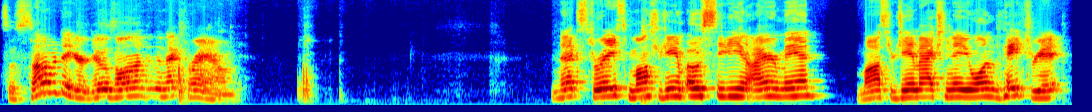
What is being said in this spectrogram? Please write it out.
So Son of a Digger goes on to the next round. Next race, Monster Jam OCD and Iron Man. Monster Jam Action 81, the Patriot.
